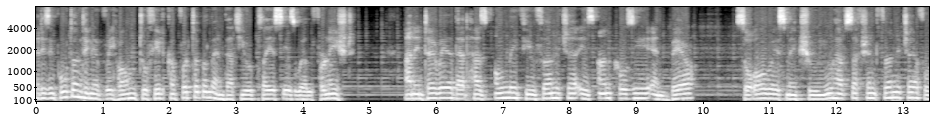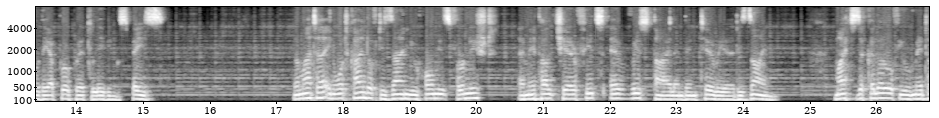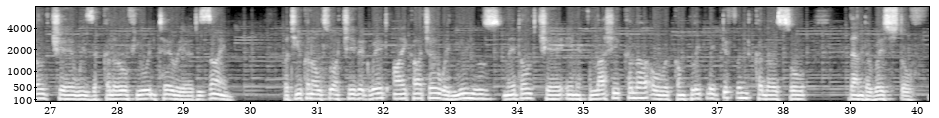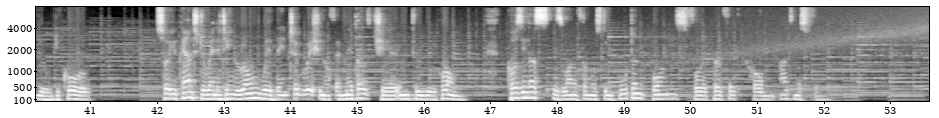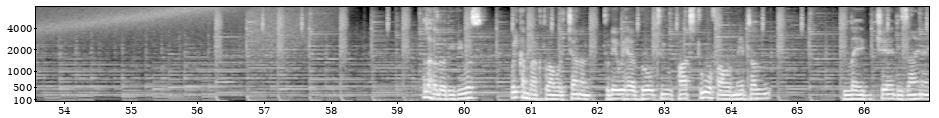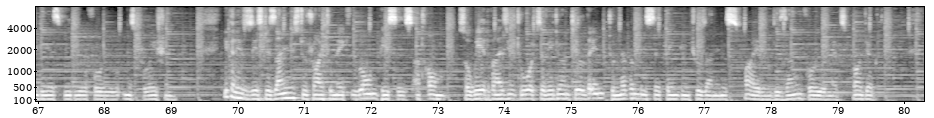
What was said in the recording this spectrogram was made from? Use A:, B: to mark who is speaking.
A: It is important in every home to feel comfortable and that your place is well furnished. An interior that has only few furniture is uncozy and bare, so always make sure you have sufficient furniture for the appropriate living space. No matter in what kind of design your home is furnished, a metal chair fits every style and interior design. Match the color of your metal chair with the color of your interior design. But you can also achieve a great eye catcher when you use metal chair in a flashy color or a completely different color so than the rest of your decor. So you can't do anything wrong with the integration of a metal chair into your home. Coziness is one of the most important points for a perfect home atmosphere. Hello hello reviewers, welcome back to our channel. Today we have brought to you part 2 of our metal leg chair design ideas video for your inspiration. You can use these designs to try to make your own pieces at home, so we advise you to watch the video until the end to never miss a thing and choose an inspiring design for your next project.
